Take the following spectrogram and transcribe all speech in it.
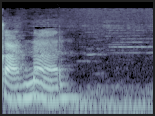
काढणार.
